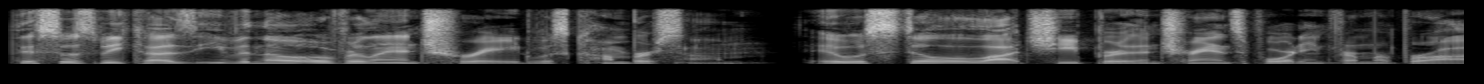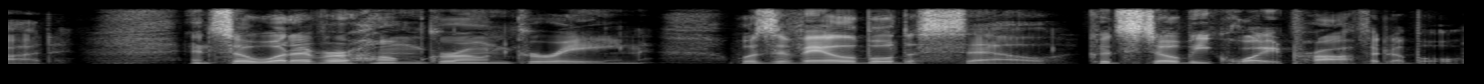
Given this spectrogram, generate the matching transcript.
This was because even though overland trade was cumbersome, it was still a lot cheaper than transporting from abroad, and so whatever homegrown grain was available to sell could still be quite profitable.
